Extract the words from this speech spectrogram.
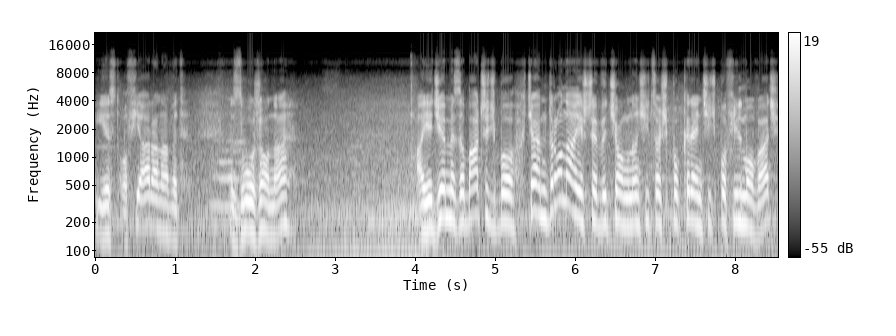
jest ofiara nawet złożona. A jedziemy zobaczyć, bo chciałem drona jeszcze wyciągnąć i coś pokręcić, pofilmować.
